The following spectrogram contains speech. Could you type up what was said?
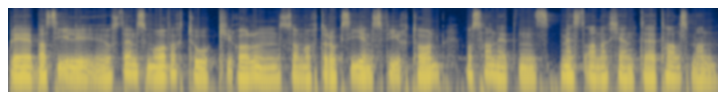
ble Basilius den som overtok rollen som ortodoksiens fyrtårn og sannhetens mest anerkjente talsmann.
